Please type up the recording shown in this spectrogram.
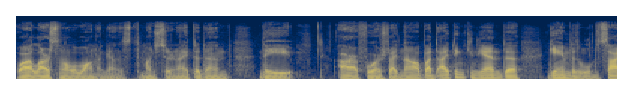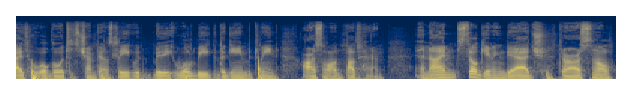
while Arsenal won against Manchester United and they are fourth right now. But I think in the end, the game that will decide who will go to the Champions League would be will be the game between Arsenal and Tottenham. And I'm still giving the edge to Arsenal,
